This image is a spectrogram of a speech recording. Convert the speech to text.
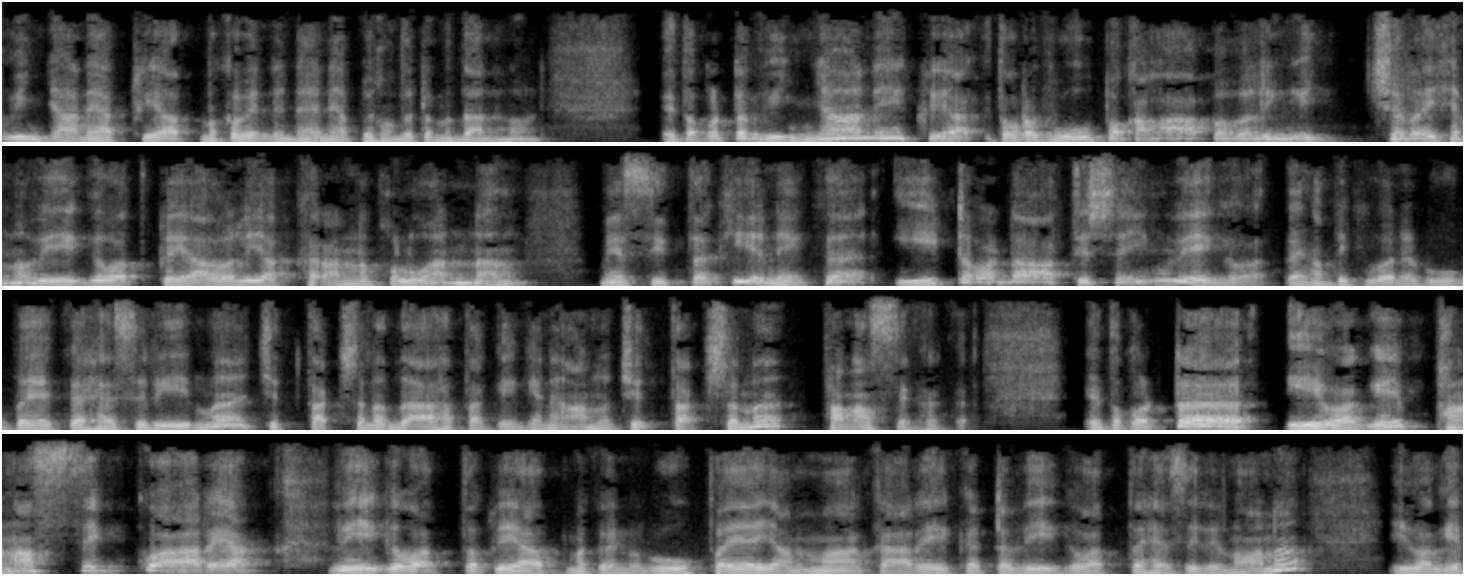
විඥානයක් ක්‍රියාත්මක වෙන්නේ නැහැ නේ අපි හොඳටම දන්නවනේ. එතකොට විඥානයේ ක්‍රියා එතකොට රූප කලාප වලින් එච්චර එහෙම වේගවත් ක්‍රියාවලියක් කරන්න පුළුවන් නම් මේ සිත කියන එක ඊට වඩා අතිශයින් වේගවත්. දැන් අපි කියවනේ රූපයක හැසිරීම චිත්තක්ෂණ 17ක. ඒ කියන්නේ අනුචිත්තක්ෂණ 51ක. එතකොට ඒ වගේ 51 වාරයක් වේගවත්ව ක්‍රියාත්මක වෙන රූපය යම් ආකාරයකට වේගවත්ව හැසිරෙනවා නම් ඒ වගේ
